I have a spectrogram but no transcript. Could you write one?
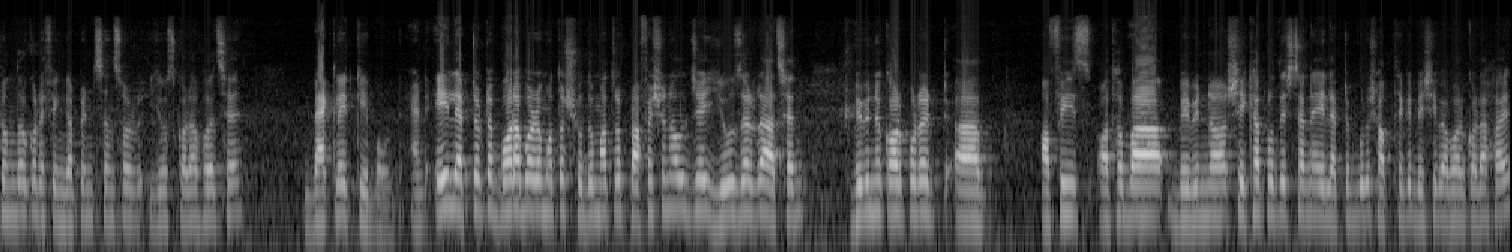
সুন্দর করে ফিঙ্গারপ্রিন্ট সেন্সর ইউজ করা হয়েছে ব্যাকলাইট কিবোর্ড অ্যান্ড এই ল্যাপটপটা বরাবরের মতো শুধুমাত্র প্রফেশনাল যে ইউজাররা আছেন, বিভিন্ন কর্পোরেট অফিস অথবা বিভিন্ন শিক্ষা প্রতিষ্ঠানে এই ল্যাপটপগুলো সব থেকে বেশি ব্যবহার করা হয়।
